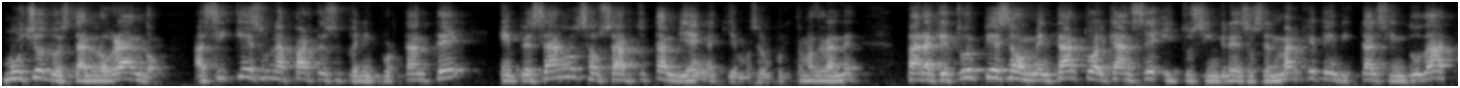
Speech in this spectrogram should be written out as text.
Muchos lo están logrando. Así que es una parte súper importante empezarlos a usar tú también, aquí vamos a ser un poquito más grande, para que tú empieces a aumentar tu alcance y tus ingresos. El marketing digital sin duda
